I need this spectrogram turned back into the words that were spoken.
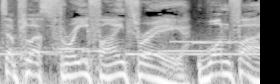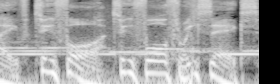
To plus three five three one five two four two four three six.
